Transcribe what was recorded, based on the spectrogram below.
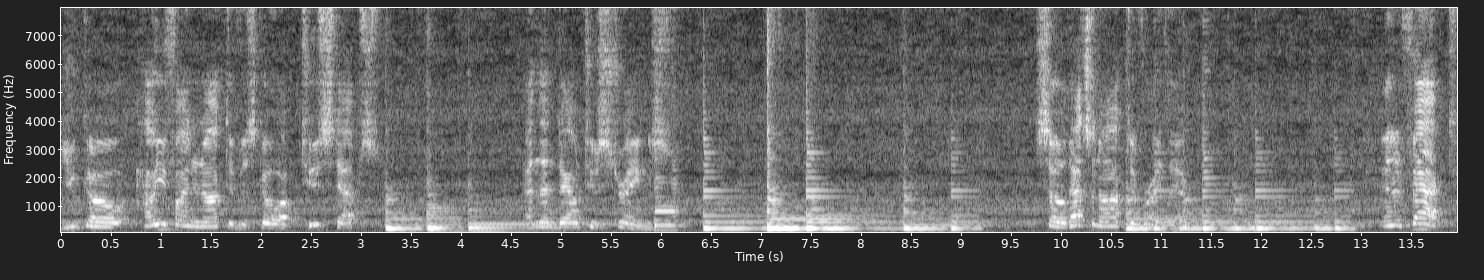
you go. How you find an octave is go up two steps and then down two strings. So that's an octave right there. And in fact,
